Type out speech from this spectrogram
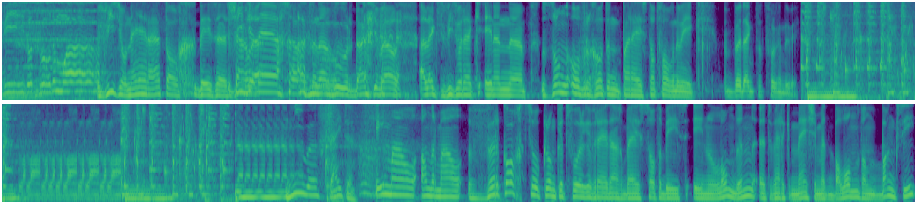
vide autour de moi. Visionair, hè, toch? Deze Charles Aznavour. Dankjewel, Alex Visorek in een uh, zonovergoten Parijs. Tot volgende week. Bedankt, tot volgende week. Nieuwe feiten. Eenmaal, andermaal verkocht. Zo klonk het vorige vrijdag bij Sotheby's in Londen. Het werk Meisje met Ballon van Banksy.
